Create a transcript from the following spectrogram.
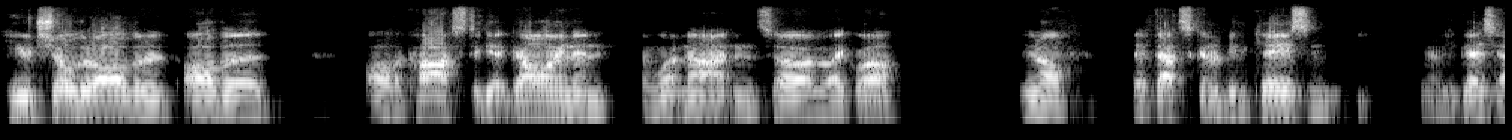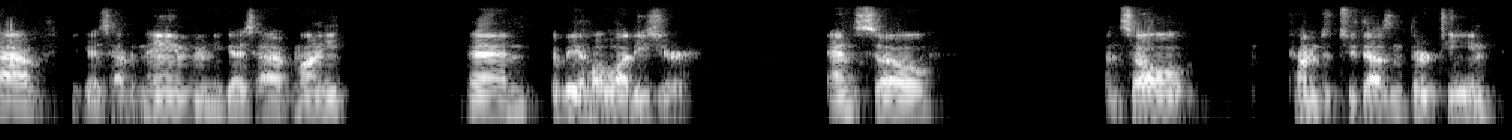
he would shoulder all the all the all the costs to get going and and whatnot. And so i'm like well you know if that's going to be the case and you know you guys have you guys have a name and you guys have money then it'll be a whole lot easier. And so and so come to 2013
